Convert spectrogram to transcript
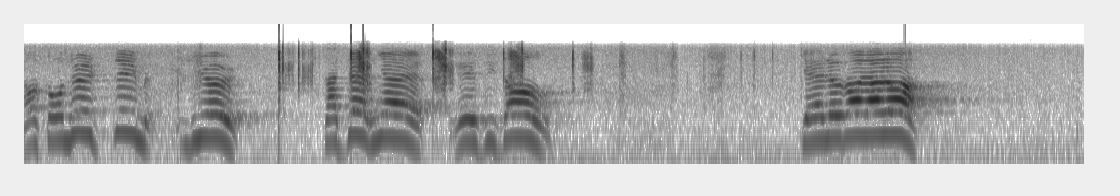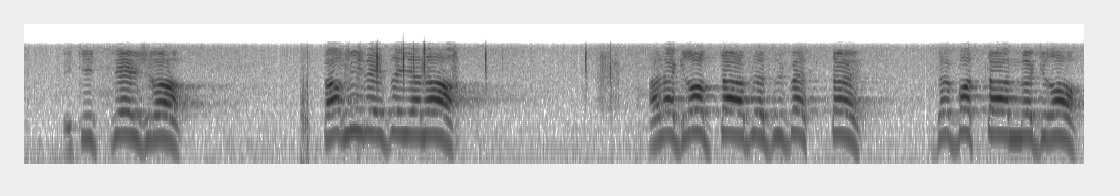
dans son ultime lieu, sa dernière résidence, qu'elle le Valhalla, et qu'il siégera parmi les Ayana à la grande table du vestin de Votan le Grand.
